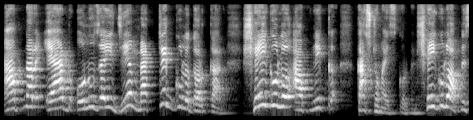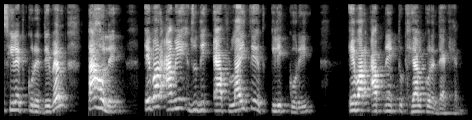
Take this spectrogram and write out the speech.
আপনার অ্যাড অনুযায়ী যে ম্যাট্রিকগুলো দরকার, সেইগুলো আপনি কাস্টমাইজ করবেন। সেইগুলো আপনি সিলেক্ট করে দেবেন। তাহলে এবার আমি যদি অ্যাপ্লাইতে ক্লিক করি, এবার আপনি একটু খেয়াল করে দেখেন।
